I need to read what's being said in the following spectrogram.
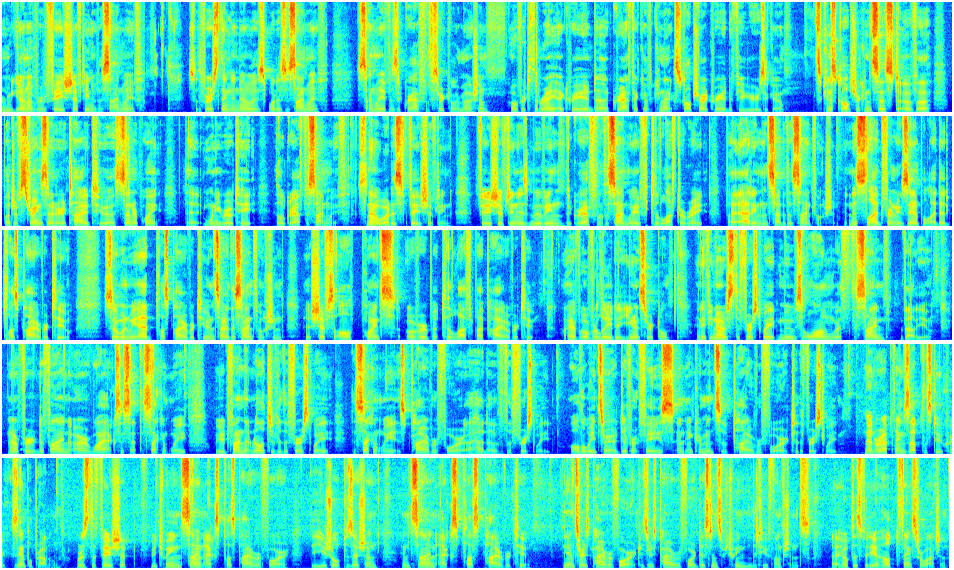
We're going to be going over phase shifting of a sine wave. So the first thing to know is what is a sine wave? Sine wave is a graph of circular motion. Over to the right I created a graphic of a kinetic sculpture I created a few years ago. This kinetic sculpture consists of a bunch of strings that are tied to a center point that when you rotate it'll graph a sine wave. So now what is phase shifting? Phase shifting is moving the graph of the sine wave to the left or right by adding inside of the sine function. In this slide for an example I did plus pi over 2. So when we add plus pi over 2 inside of the sine function it shifts all points over but to the left by pi over 2. I have overlaid a unit circle and if you notice the first weight moves along with the sine value. Now if we were to define our y-axis at the second weight, we would find that relative to the first weight, the second weight is pi over 4 ahead of the first weight. All the weights are at a different phase and increments of pi over 4 to the first weight. Now to wrap things up, let's do a quick example problem. What is the phase shift between sine x plus pi over 4, the usual position, and sine x plus pi over 2? The answer is pi over 4, because there's pi over 4 distance between the two functions. I hope this video helped. Thanks for watching.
